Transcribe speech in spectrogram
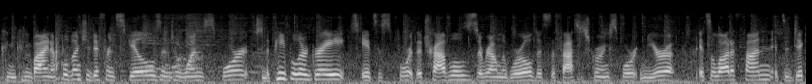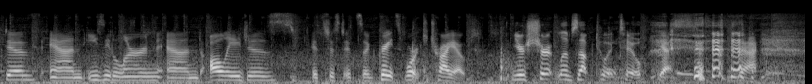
can combine a whole bunch of different skills into one sport. The people are great, it's a sport that travels around the world, it's the fastest growing sport in Europe. It's a lot of fun, it's addictive and easy to learn and all ages. It's just, it's a great sport to try out. Your shirt lives up to it too. Yes, exactly.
